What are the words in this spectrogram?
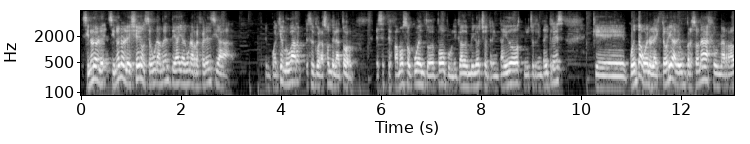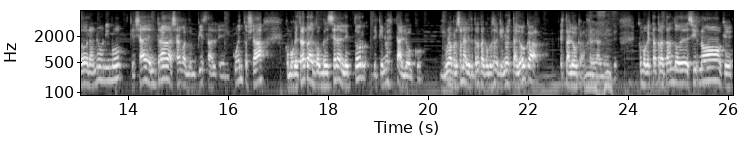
si no lo, si no lo leyeron, seguramente hay alguna referencia en cualquier lugar, es El corazón del ator es este famoso cuento de Poe publicado en 1832, 1833, que cuenta bueno, la historia de un personaje, un narrador anónimo, que ya de entrada, ya cuando empieza el, cuento, ya como que trata de convencer al lector de que no está loco. Y una persona que te trata de convencer de que no está loca, está loca generalmente. Como que está tratando de decir, no, que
